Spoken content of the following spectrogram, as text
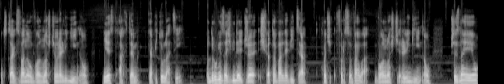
pod tak zwaną wolnością religijną jest aktem kapitulacji. Po drugie zaś widać, że światowa lewica, choć forsowała wolność religijną, przyznaje ją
